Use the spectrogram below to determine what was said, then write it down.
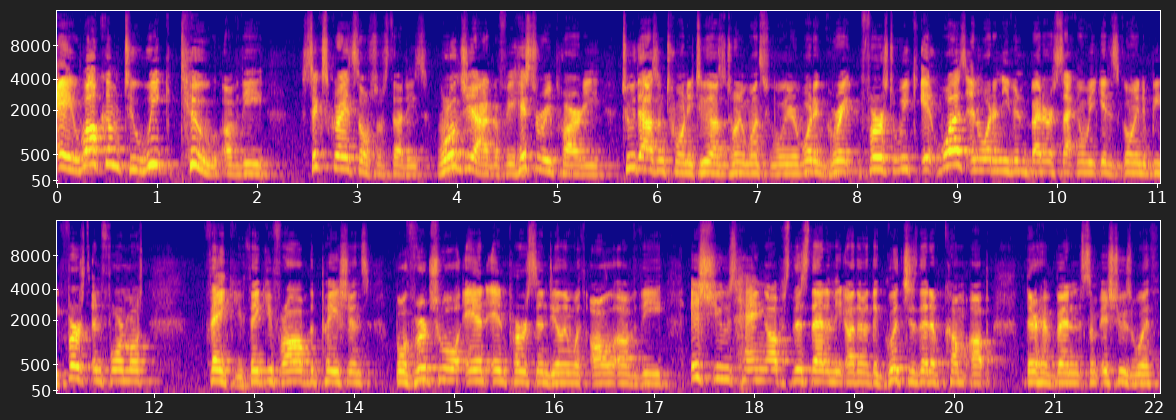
Hey, welcome to week two of the sixth grade social studies, world geography, history party, 2020-2021 school year. What a great first week it was, and what an even better second week it is going to be. First and foremost, thank you. Thank you for all of the patience, both virtual and in person, dealing with all of the issues, hang-ups, this, that, and the other, the glitches that have come up. There have been some issues with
